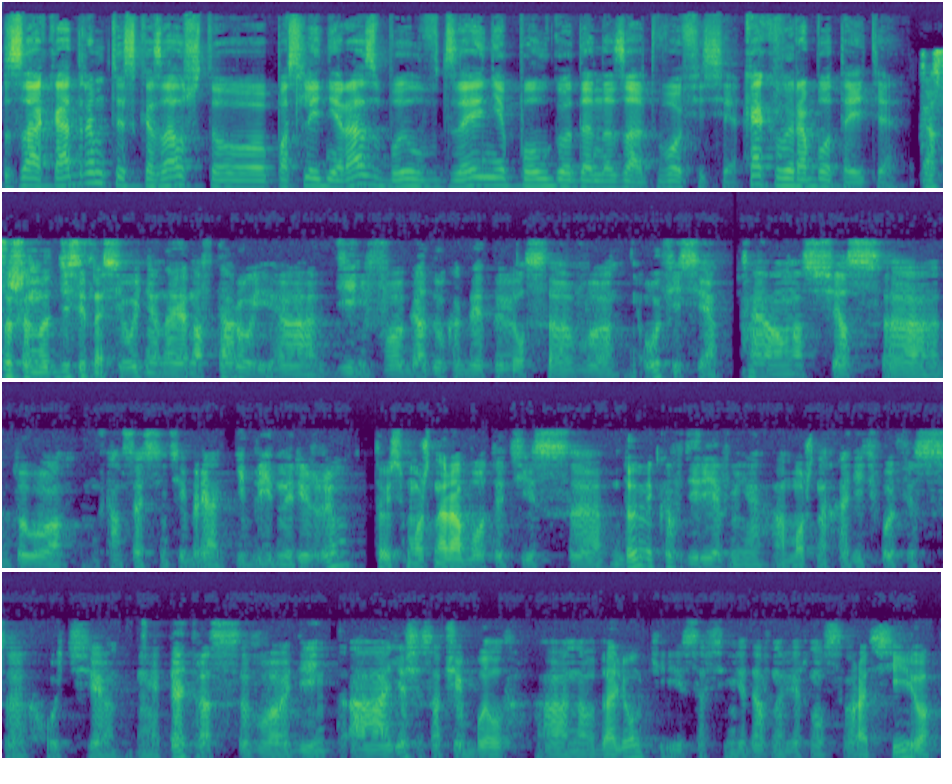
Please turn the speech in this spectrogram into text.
за кадром ты сказал, что последний раз был в Дзене полгода назад в офисе. Как вы работаете? Слушай, ну действительно, сегодня, наверное, второй а, день в году, когда я появился в офисе. А, у нас сейчас а, до конца сентября гибридный режим. То есть можно работать из э, домика в деревне, а можно ходить в офис э, хоть э, пять раз в день. А я сейчас вообще был на удаленке и совсем недавно вернулся в Россию.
